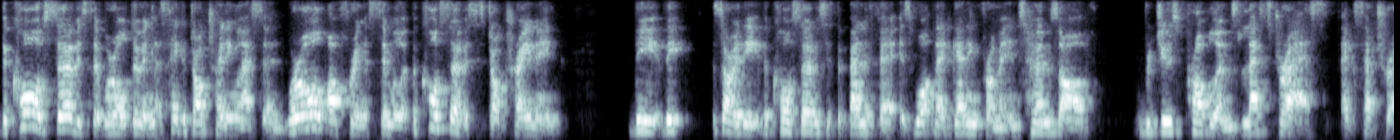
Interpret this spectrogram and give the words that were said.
the core service that we're all doing. Let's take a dog training lesson. We're all offering a similar. The core service is dog training. The the sorry, the, the core service is the benefit is what they're getting from it in terms of reduced problems, less stress, etc.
